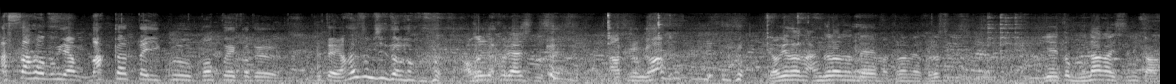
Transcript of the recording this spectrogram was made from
아싸 하고 그냥 막 갖다 입고 벗고 했거든. 그때 한숨 쉬더라고. 어글리코리 할 수도 있어요 아 그런가? 여기서는 안 그러는데 막 그러면 그럴 수도 있어요 이게 또 문화가 있으니까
